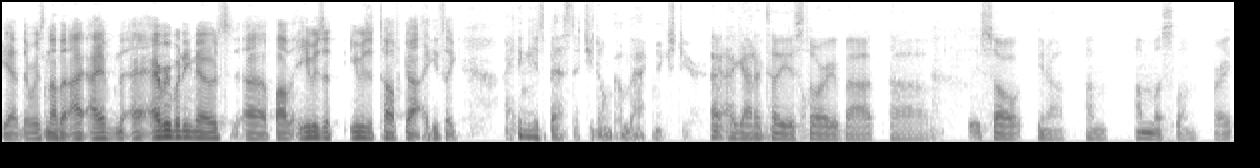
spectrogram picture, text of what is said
yeah. There was nothing. I, I have. Everybody knows. Uh, Father. He was a he was a tough guy. He's like, I think it's best that you don't come back next year. I, I got to tell you a story about. Uh, so you know, I'm I'm Muslim, right?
